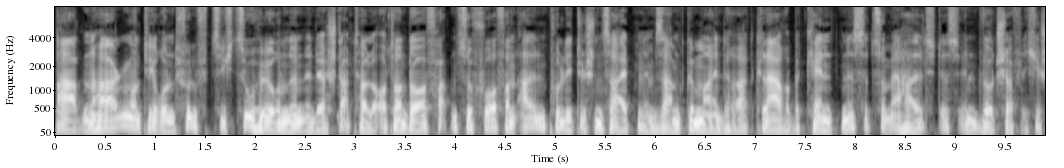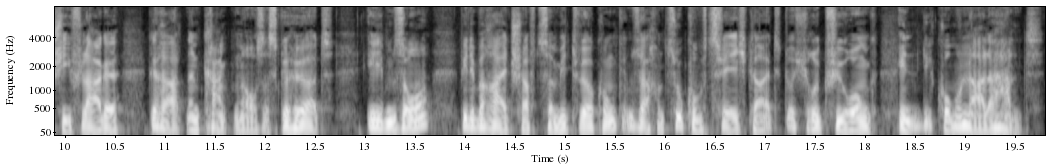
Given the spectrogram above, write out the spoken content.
Badenhagen und die rund 50 Zuhörenden in der Stadthalle Otterndorf hatten zuvor von allen politischen Seiten im Samtgemeinderat klare Bekenntnisse zum Erhalt des in wirtschaftliche Schieflage geratenen Krankenhauses gehört, ebenso wie die Bereitschaft zur Mitwirkung in Sachen Zukunftsfähigkeit durch Rückführung in die kommunale Hand.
